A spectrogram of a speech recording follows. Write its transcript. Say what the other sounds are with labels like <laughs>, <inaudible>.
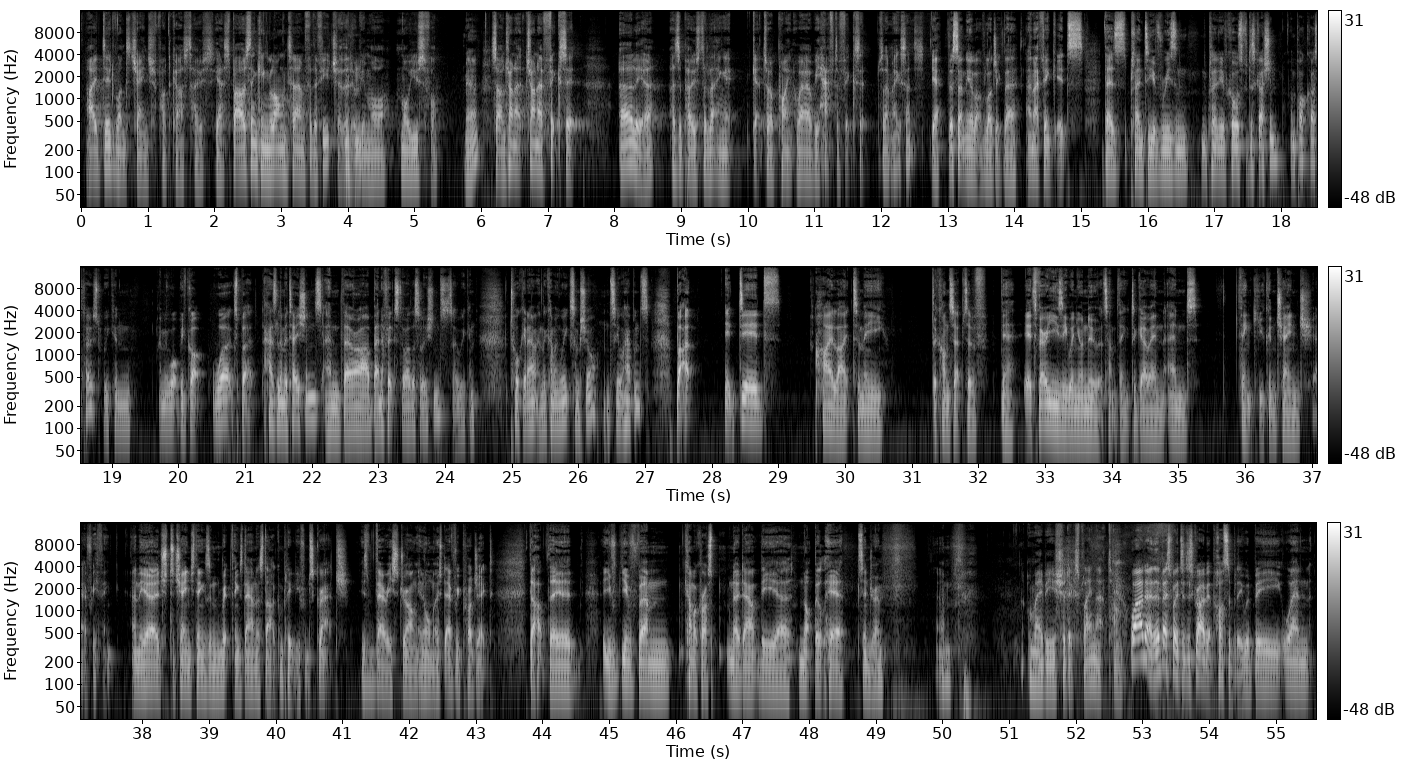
I did want to change podcast hosts, yes, but I was thinking long term for the future that it would be mm-hmm. more more useful. Yeah. So I'm trying to trying to fix it earlier as opposed to letting it get to a point where we have to fix it. Does that make sense? Yeah, there's certainly a lot of logic there, and I think it's there's plenty of reason, plenty of cause for discussion on podcast host. We can, I mean, what we've got works, but has limitations, and there are benefits to other solutions. So we can talk it out in the coming weeks, I'm sure, and see what happens. But it did highlight to me the concept of yeah, it's very easy when you're new at something to go in and think you can change everything. And the urge to change things and rip things down and start completely from scratch is very strong in almost every project. The, the you've you've um, come across, no doubt, the uh, "not built here" syndrome. Um, Or maybe you should explain that, Tom. well, I don't know. The best way to describe it possibly would be when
